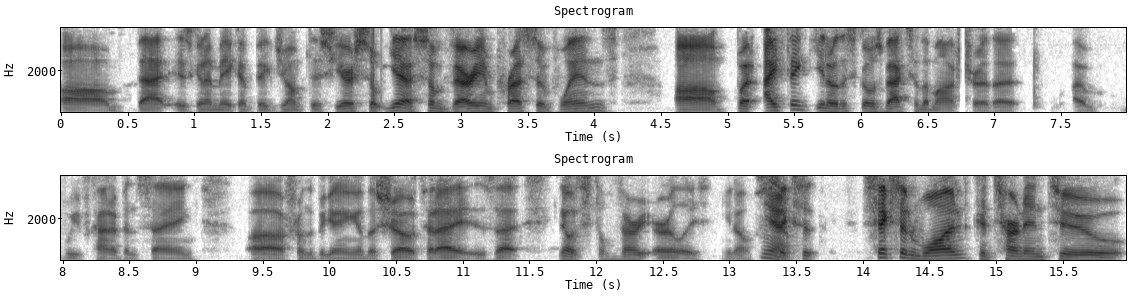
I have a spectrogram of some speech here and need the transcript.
um, that is going to make a big jump this year. So yeah, some very impressive wins. Uh, but I think you know this goes back to the mantra that I, we've kind of been saying uh, from the beginning of the show today is that you know it's still very early. You know, yeah. six six and one could turn into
